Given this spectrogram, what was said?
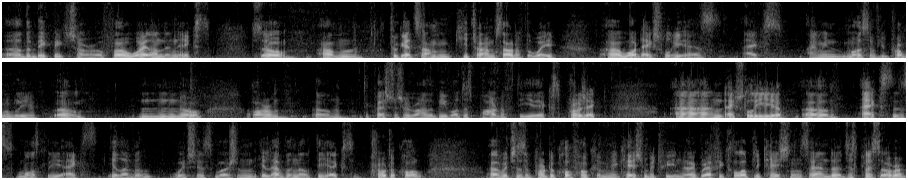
the big picture of uh, Wayland and X. So um, to get some key terms out of the way, uh, what actually is X? I mean, most of you probably um, know, or um, the question should rather be what is part of the X project. And actually, uh, X is mostly X11, which is version 11 of the X protocol, uh, which is a protocol for communication between uh, graphical applications and a display server.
